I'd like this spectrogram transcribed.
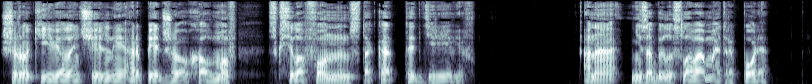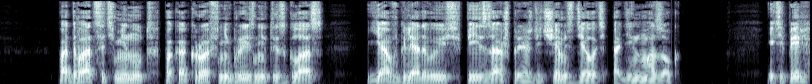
широкие виолончельные арпеджио холмов с ксилофонным стаккато деревьев. Она не забыла слова мэтра Поля. По двадцать минут, пока кровь не брызнет из глаз, я вглядываюсь в пейзаж, прежде чем сделать один мазок. И теперь,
